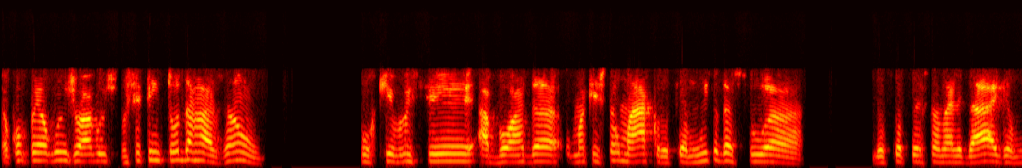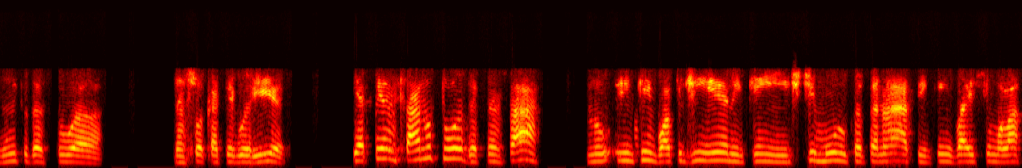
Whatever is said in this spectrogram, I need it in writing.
Eu acompanhei alguns jogos. Você tem toda a razão porque você aborda uma questão macro, que é muito da sua da sua personalidade, é muito da sua da sua categoria que é pensar no todo, é pensar no, em quem bota o dinheiro, em quem estimula o campeonato, em quem vai estimular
